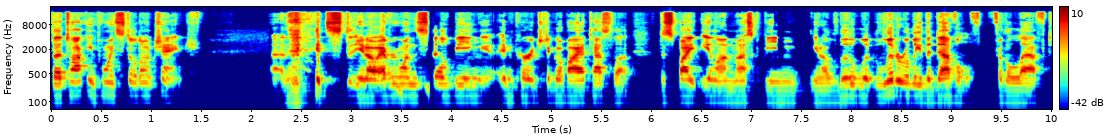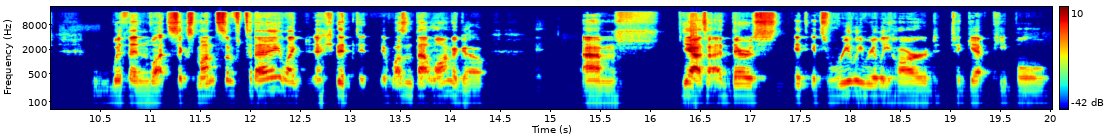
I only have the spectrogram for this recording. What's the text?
the talking points still don't change. Uh, it's you know everyone's still being encouraged to go buy a Tesla, despite Elon Musk being you know little, literally the devil for the left within what six months of today. Like it, it, wasn't that long ago. Um, yeah, so uh, there's it, it's really really hard to get people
